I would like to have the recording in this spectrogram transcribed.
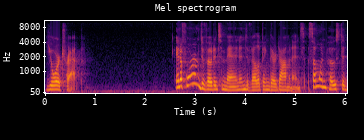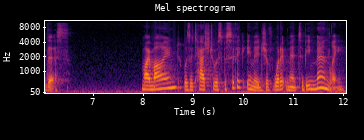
your trap? In a forum devoted to men and developing their dominance, someone posted this My mind was attached to a specific image of what it meant to be manly.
